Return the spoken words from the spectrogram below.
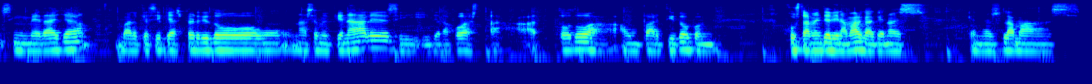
sin medalla, vale, que sí que has perdido unas semifinales y, te la juegas a, todo a, un partido con justamente Dinamarca, que no es, que no es la más,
